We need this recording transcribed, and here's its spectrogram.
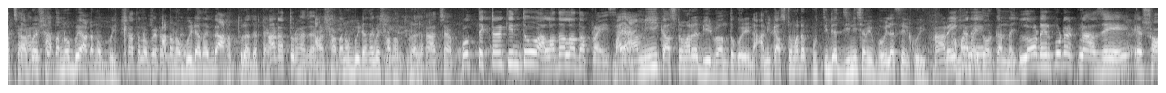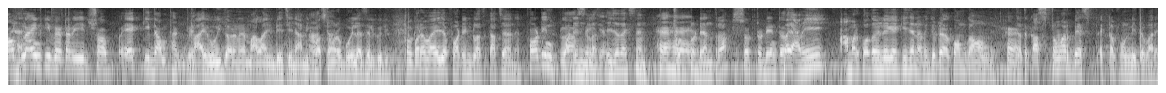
আচ্ছা, তারপরে সাতানব্বই আটানব্বই। সাতানব্বই। আটানব্বইটা থাকবে আটাত্তর হাজার টাকা। আটাত্তর হাজার। আর সাতানব্বইটা থাকবে সাতাত্তর হাজার আচ্ছা প্রত্যেকটার কিন্তু আলাদা আলাদা প্রাইস ভাই আমি কাস্টমারের বিভ্রান্ত করি না। আমি কাস্টমারের প্রতিটা জিনিস আমি বইলা সেল করি। আর আমার ভাই দরকার নাই। লর্ডের প্রোডাক্ট না যে সব ব্যাটারির সব একই দাম থাকবে। ভাই ওই ধরনের মাল আমি বেচি না। আমি। কাস্টমারের বইলা সেল করি। পরে ভাই এই যে ফোরটিন প্লাস কাছে আনেন। ফোরটিন প্লাস এই যে। দেখছেন? হ্যাঁ, হ্যাঁ। ডেন্টরা। ভাই আমি আমার কথা হইলে কি জানেন? আমি দুটো কম কামাবো। হ্যাঁ। যাতে কাস্টমার বেস্ট একটা ফোন নিতে পারে।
